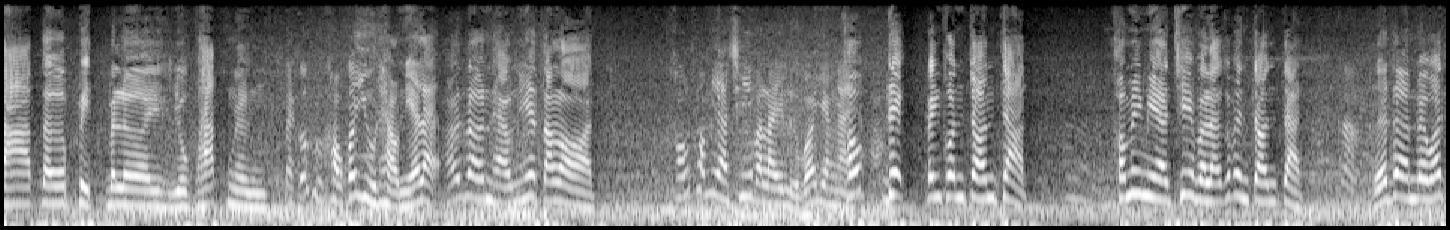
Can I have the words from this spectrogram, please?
ตาเตอปิดไปเลยอยู่พักหนึ่งแต่ก็คือเขาก็อยู่แถวเนี้ยแหละ เขาเดินแถวนี้ตลอดเขาเขามีอาชีพอะไรหรือว่ายังไงเขาคะเด็กเป็นคนจรจัด เขาไม่มีอาชีพอะไรก็เป็นจรจัดเดี๋ยวเดินไปวัด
